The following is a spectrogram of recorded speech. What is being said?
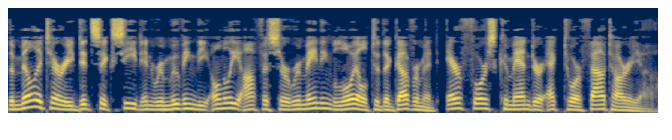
the military did succeed in removing the only officer remaining loyal to the government, Air Force Commander Héctor Fautario.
